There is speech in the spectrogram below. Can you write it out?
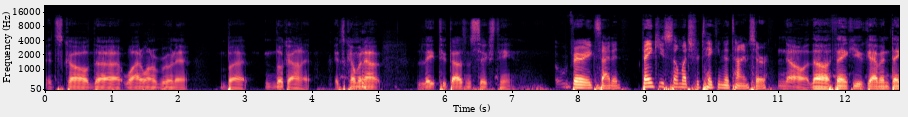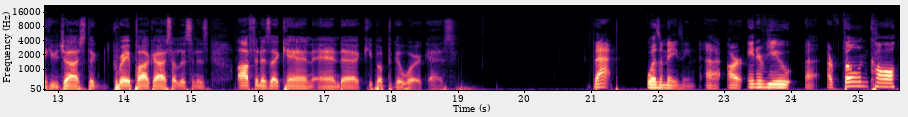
it's called, uh, well, I don't want to ruin it, but look on it. It's coming out late 2016. Very excited. Thank you so much for taking the time, sir. No, no. Thank you, Kevin. Thank you, Josh. The great podcast. I listen as often as I can and uh, keep up the good work, guys. That was amazing. Uh, our interview, uh, our phone call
